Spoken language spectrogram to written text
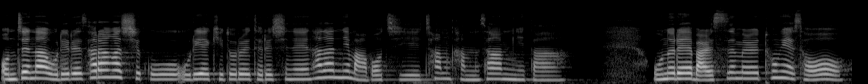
언제나 우리를 사랑하시고 우리의 기도를 들으시는 하나님 아버지 참 감사합니다. 오늘의 말씀을 통해서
